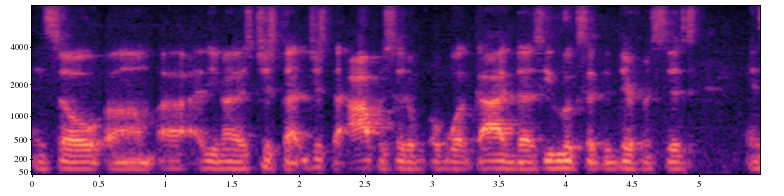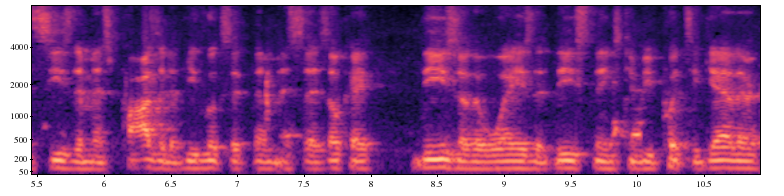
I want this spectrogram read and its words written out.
And so, um, uh, you know, it's just that just the opposite of, of, what God does. He looks at the differences and sees them as positive. He looks at them and says, okay, these are the ways that these things can be put together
